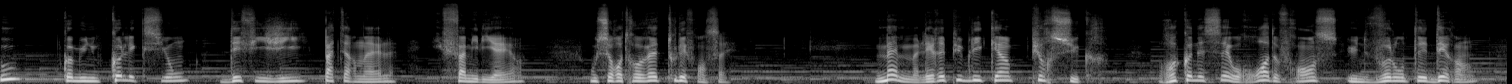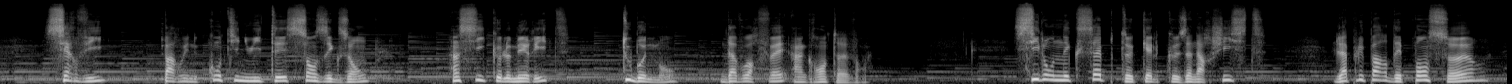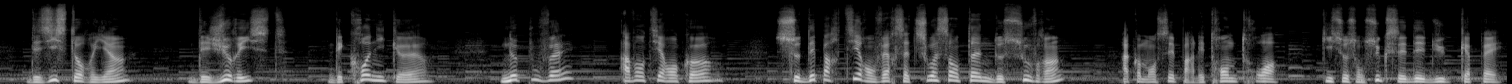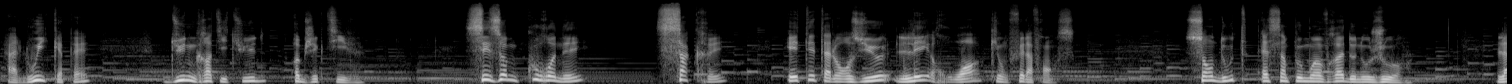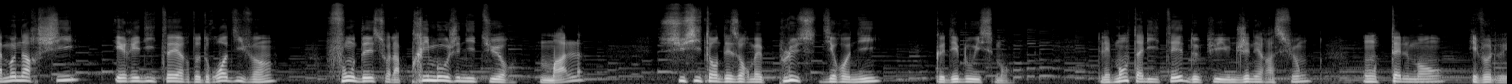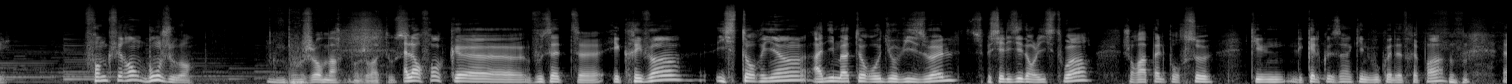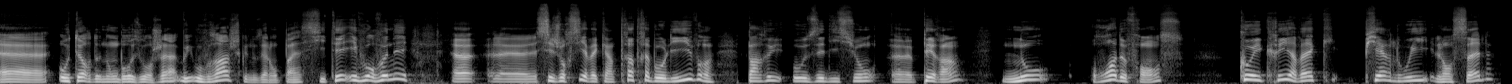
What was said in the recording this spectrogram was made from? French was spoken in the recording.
ou comme une collection d'effigies paternelles et familières où se retrouvaient tous les Français. Même les républicains pur sucre reconnaissaient au roi de France une volonté d'airain, servie par une continuité sans exemple, ainsi que le mérite, tout bonnement, d'avoir fait un grand œuvre. Si l'on accepte quelques anarchistes, la plupart des penseurs, des historiens, des juristes, des chroniqueurs ne pouvaient, avant-hier encore, se départir envers cette soixantaine de souverains, à commencer par les 33 qui se sont succédés du Capet à Louis Capet, d'une gratitude objective. Ces hommes couronnés, sacrés, étaient à leurs yeux les rois qui ont fait la France. Sans doute est-ce un peu moins vrai de nos jours. La monarchie héréditaire de droit divin fondée sur la primogéniture mâle, suscitant désormais plus d'ironie que d'éblouissement. Les mentalités, depuis une génération, ont tellement évolué. Franck Ferrand, bonjour. Bonjour Marc, bonjour à tous. Alors Franck, euh, vous êtes euh, écrivain, historien, animateur audiovisuel, spécialisé dans l'histoire. Je rappelle pour ceux, qui, les quelques-uns qui ne vous connaîtraient pas, euh, auteur de nombreux ouvrages que nous n'allons pas citer. Et vous revenez ces jours-ci avec un très très beau livre paru aux éditions Perrin, Nos rois de France, coécrit avec Pierre-Louis Lancel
